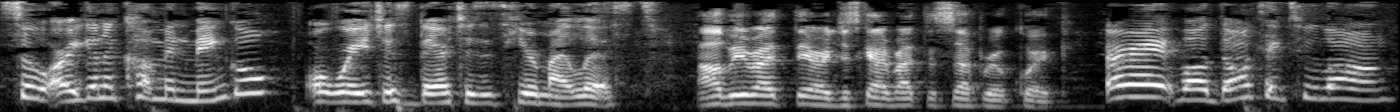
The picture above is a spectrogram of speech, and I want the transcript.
So, are you gonna come and mingle, or were you just there to just hear my list? I'll be right there. I just gotta wrap this up real quick. All right. Well, don't take too long.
